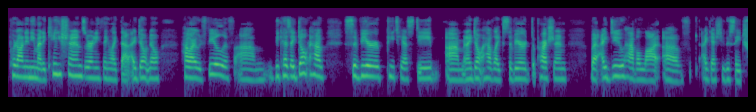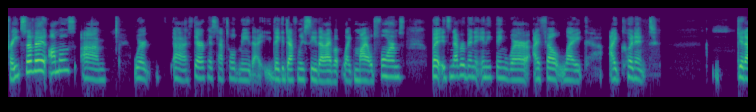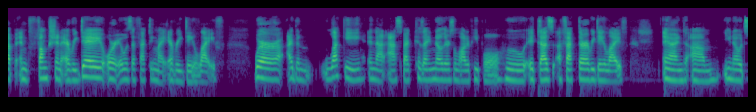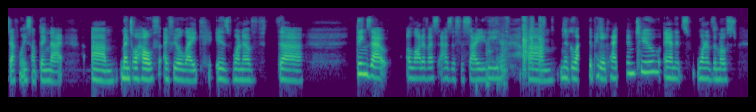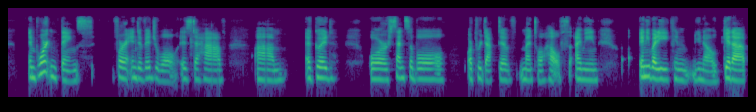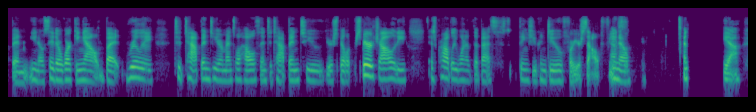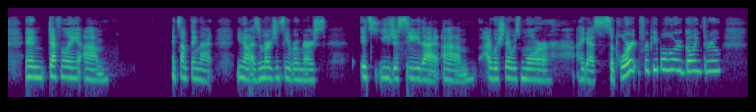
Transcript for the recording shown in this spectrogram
put on any medications or anything like that. I don't know how i would feel if um because i don't have severe PTSD, um, and I don't have like severe depression, but I do have a lot of, I guess you could say, traits of it almost, um, where uh, therapists have told me that they could definitely see that I have like mild forms, but it's never been anything where I felt like I couldn't get up and function every day or it was affecting my everyday life where I've been lucky in that aspect because I know there's a lot of people who it does affect their everyday life. And, um, you know, it's definitely something that um, mental health, I feel like, is one of the things that a lot of us as a society um, neglect to pay attention to. And it's one of the most important things for an individual is to have um, a good or sensible or productive mental health. I mean, anybody can, you know, get up and, you know, say they're working out, but really to tap into your mental health and to tap into your spirituality is probably one of the best things you can do for yourself, you Absolutely. know. And yeah. And definitely um it's something that you know, as an emergency room nurse, it's you just see that um, I wish there was more, I guess, support for people who are going through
